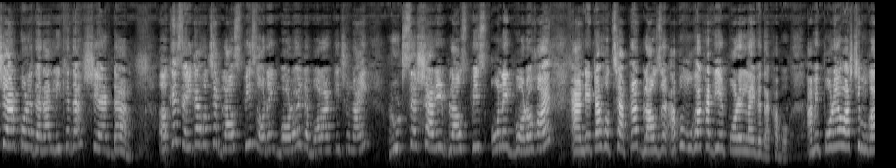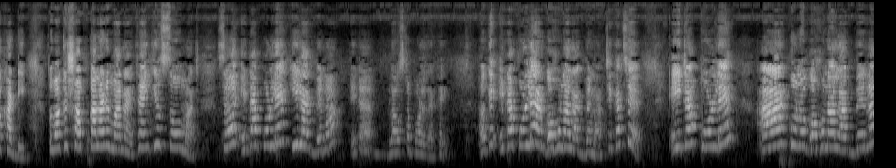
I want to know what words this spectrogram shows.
শেয়ার করে দেন আর লিখে দেন শেয়ার ডান ওকে সেইটা হচ্ছে ব্লাউজ পিস অনেক বড়, এটা বলার কিছু নাই। রুটস এর শাড়ির ব্লাউজ পিস অনেক বড় হয়। এন্ড এটা হচ্ছে আপনার ব্লাউজের, আপু মুগা খাডি এর পরের লাইভে দেখাবো। আমি পরেও আসছি মুগা খাডি তোমাকে সব কালারে মানায়। Thank you so much so এটা পরলে কি লাগবে না? এটা ব্লাউজটা পরে দেখাই। ওকে এটা পরলে আর গহনা লাগবে না ঠিক আছে? এইটা পরলে আর কোনো গহনা লাগবে না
